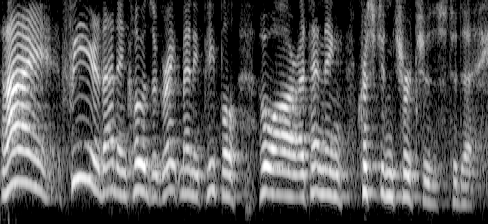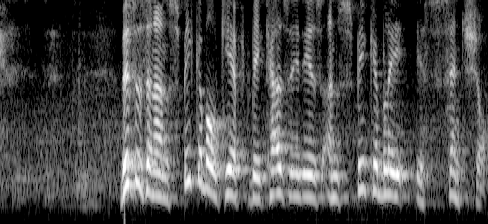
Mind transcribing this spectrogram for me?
And I fear that includes a great many people who are attending Christian churches today. This is an unspeakable gift because it is unspeakably essential.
